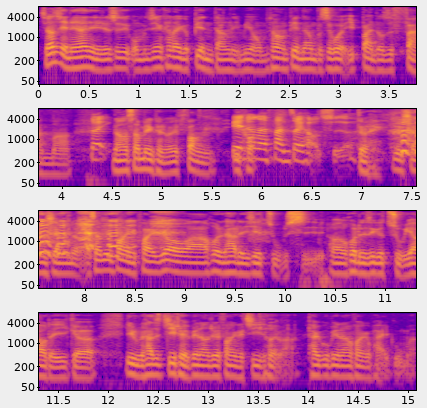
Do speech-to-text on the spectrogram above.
讲简单一点，就是我们今天看到一个便当里面，我们通常便当不是会有一半都是饭吗？对，然后上面可能会放便当的饭最好吃了。对，就香香的，上面放一块肉啊，或者它的一些主食，呃，或者这个主要的一个，例如它是鸡腿便当，就会放一个鸡腿嘛；排骨便当放一个排骨嘛。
